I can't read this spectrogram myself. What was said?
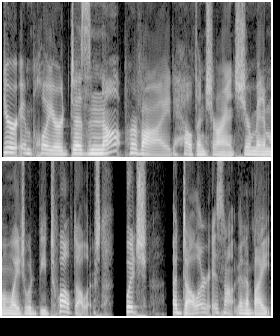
your employer does not provide health insurance, your minimum wage would be twelve dollars, which a dollar is not going to buy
